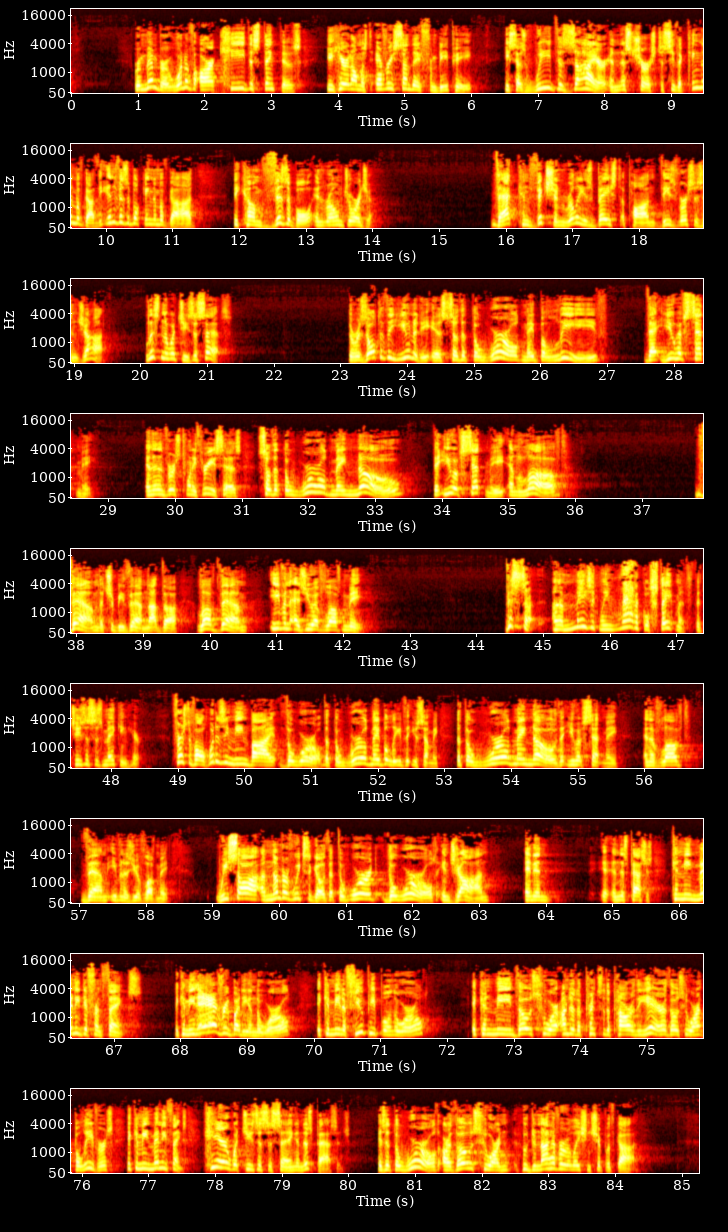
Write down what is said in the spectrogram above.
Remember, one of our key distinctives, you hear it almost every Sunday from BP. He says, We desire in this church to see the kingdom of God, the invisible kingdom of God, become visible in Rome, Georgia. That conviction really is based upon these verses in John. Listen to what Jesus says. The result of the unity is so that the world may believe that you have sent me. And then in verse 23, he says, So that the world may know that you have sent me and loved them, that should be them, not the, loved them, even as you have loved me. This is a, an amazingly radical statement that Jesus is making here. First of all, what does he mean by the world? That the world may believe that you sent me, that the world may know that you have sent me and have loved them even as you have loved me. We saw a number of weeks ago that the word the world in John and in, in this passage can mean many different things. It can mean everybody in the world. It can mean a few people in the world. It can mean those who are under the prince of the power of the air, those who aren't believers. It can mean many things. Here, what Jesus is saying in this passage is that the world are those who, are, who do not have a relationship with God.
